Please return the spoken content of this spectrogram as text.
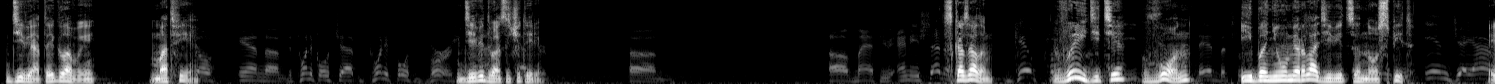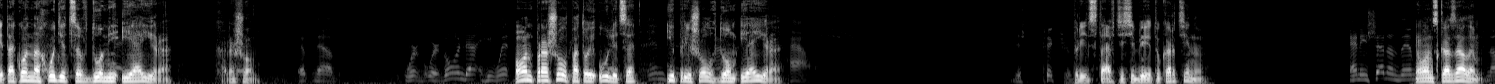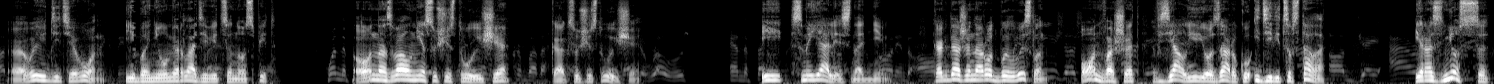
9 главы Матфея. 9.24. Сказал им, «Выйдите вон, ибо не умерла девица, но спит». Итак, он находится в доме Иаира. Хорошо. Он прошел по той улице и пришел в дом Иаира. Представьте себе эту картину. Он сказал им, «Вы идите вон, ибо не умерла девица, но спит». Он назвал несуществующее, как существующее. И смеялись над ним. Когда же народ был выслан, он, вошед, взял ее за руку, и девица встала. И разнесся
